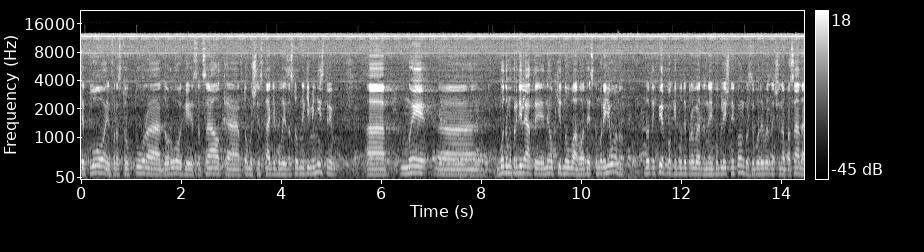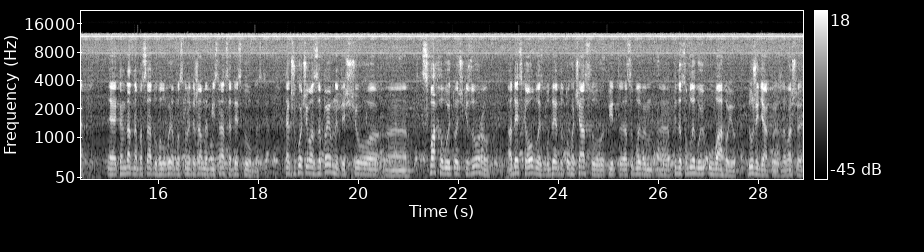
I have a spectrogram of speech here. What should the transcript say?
тепло, інфраструктура, дороги, соціалка, в тому числі в стаді були і заступники міністрів. Ми будемо приділяти необхідну увагу Одеському регіону до тих пір, поки буде проведений публічний конкурс і буде визначена посада, е, кандидат на посаду голови обласної державної адміністрації Одеської області. Так що хочу вас запевнити, що е, з фахової точки зору Одеська область буде до того часу під особливим е, під особливою увагою. Дуже дякую за ваше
